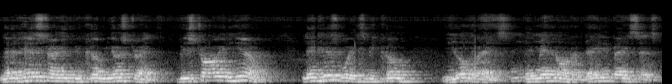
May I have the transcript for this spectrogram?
Let his strength become your strength. Be strong in him. Let his ways become your ways. Amen. Amen. On a daily basis.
